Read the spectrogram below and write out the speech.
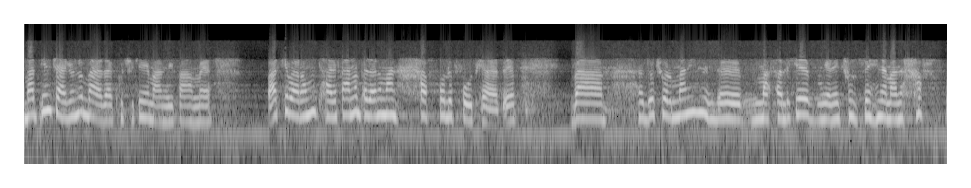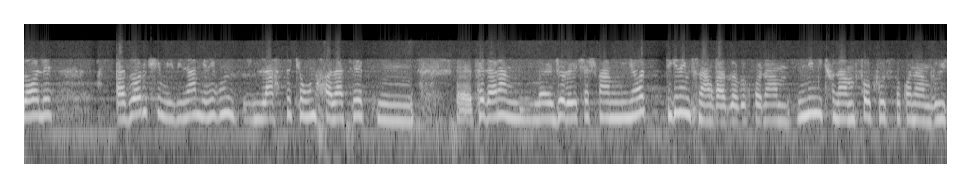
بعد این جریان رو برادر کوچیکه من می‌فهمه. بعد که برامون تعریف الان پدر من هفت سال فوت کرده و دکتر من این مسئله که یعنی تو ذهن من هفت سال غذا رو که می‌بینم یعنی اون لحظه که اون حالت پدرم جلوی چشمم میاد دیگه نمی‌تونم غذا بخورم نمی‌تونم فوکوس بکنم روی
